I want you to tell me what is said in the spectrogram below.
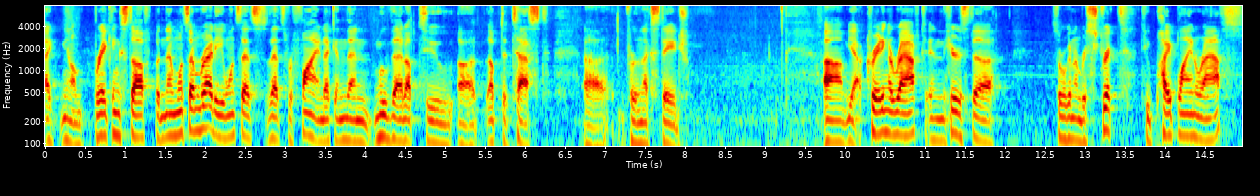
I, you know, breaking stuff. But then once I'm ready, once that's that's refined, I can then move that up to uh, up to test uh, for the next stage. Um, yeah, creating a raft, and here's the. So we're going to restrict to pipeline rafts.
